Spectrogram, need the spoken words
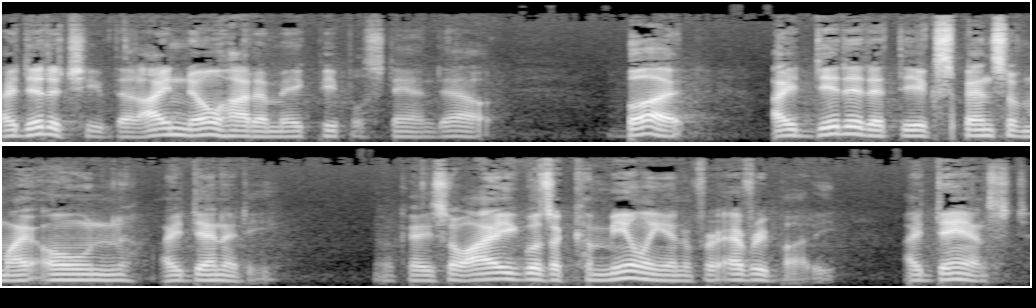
I did achieve that. I know how to make people stand out, but I did it at the expense of my own identity. Okay, so I was a chameleon for everybody. I danced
